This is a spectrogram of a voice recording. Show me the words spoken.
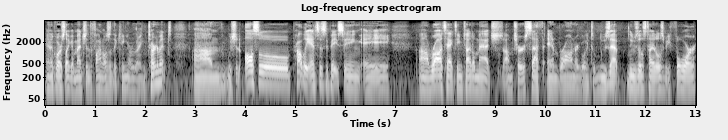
And of course, like I mentioned, the finals of the King of the Ring tournament. Um, we should also probably anticipate seeing a uh, Raw Tag Team title match. I'm sure Seth and Braun are going to lose that lose those titles before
